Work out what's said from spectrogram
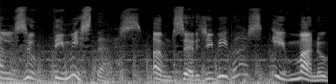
Els optimistes, amb Sergi Vives i Manu Guix.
